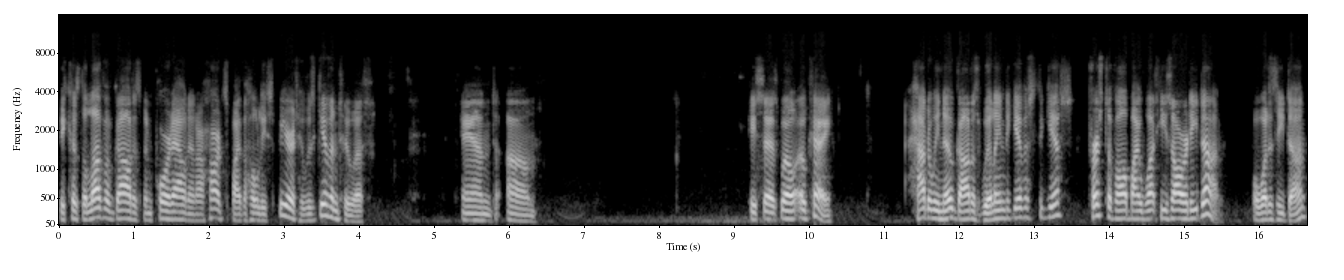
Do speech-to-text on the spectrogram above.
because the love of God has been poured out in our hearts by the Holy Spirit who was given to us. And um, he says, well, okay, how do we know God is willing to give us the gifts? First of all, by what he's already done. Well, what has he done?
